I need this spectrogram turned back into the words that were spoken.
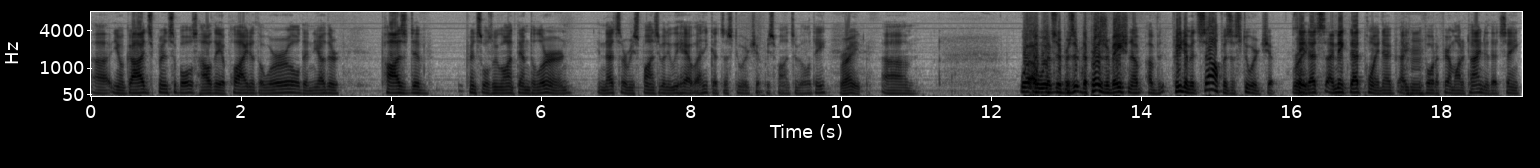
uh, you know, God's principles, how they apply to the world, and the other positive principles we want them to learn. And that's a responsibility we have. I think that's a stewardship responsibility. Right. Um, Well, what's- the, the preservation of, of freedom itself is a stewardship. See, that's I make that point. I, I Mhm. devote a fair amount of time to that, saying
